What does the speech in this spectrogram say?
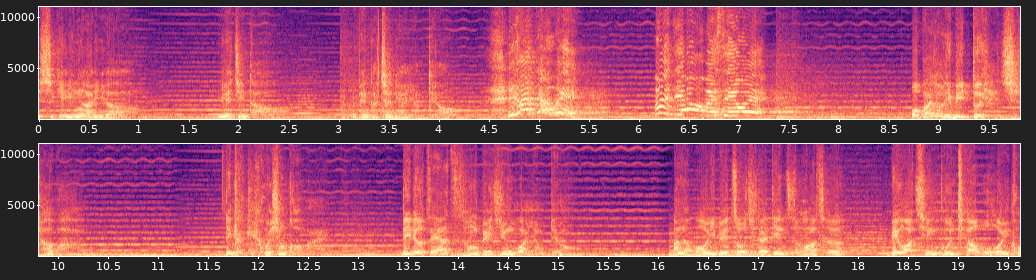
失去囡仔以后，伊的镜头会变甲这么严重。你快走去，莫伫遐后面说话。我拜托你面对现实好不好？你家己回想看卖，你就知影梓潼的病情有偌严重。啊，若无伊袂租一台电子花车，逼我穿裙跳舞互伊看。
